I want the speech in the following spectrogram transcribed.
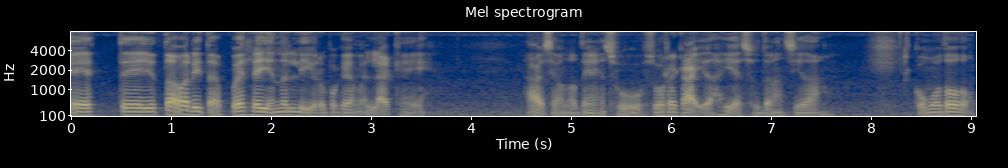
Este, yo estaba ahorita pues leyendo el libro porque es verdad que a veces uno tiene sus recaídas y eso de la ansiedad, como todo.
